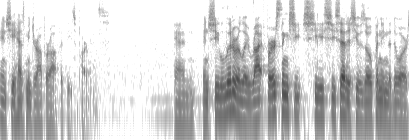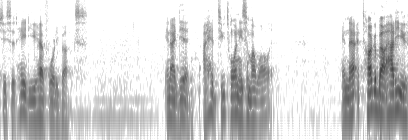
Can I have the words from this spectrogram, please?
And she has me drop her off at these apartments. And, and she literally, right, first thing she, she, she said as she was opening the door, she said, Hey, do you have 40 bucks? And I did. I had two 20s in my wallet. And that, talk about how do you,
